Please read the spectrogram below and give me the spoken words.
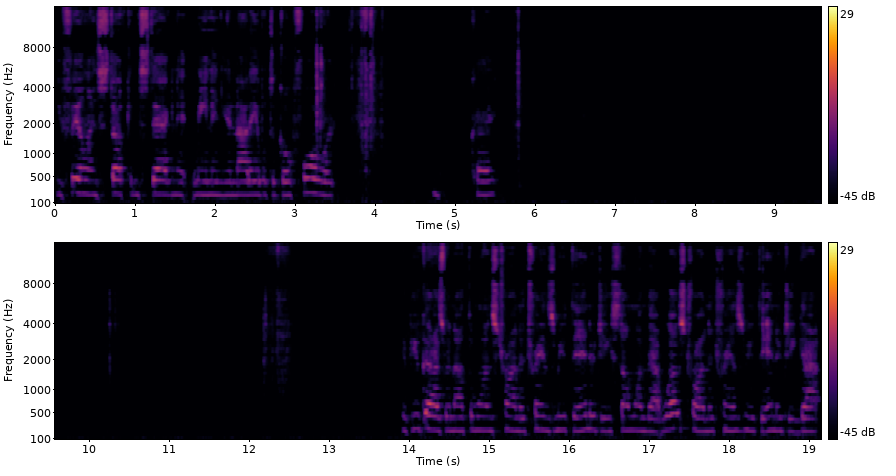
You feeling stuck and stagnant, meaning you're not able to go forward. Okay. If you guys were not the ones trying to transmute the energy, someone that was trying to transmute the energy got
